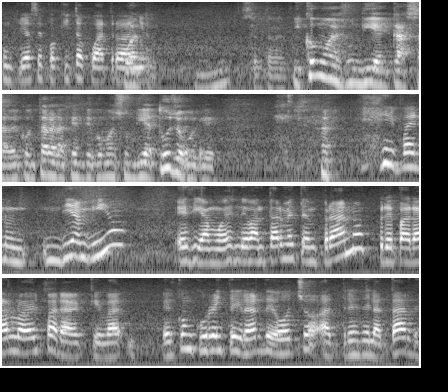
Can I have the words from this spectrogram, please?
Cumplió hace poquito cuatro, años. ¿Y cómo es un día en casa? De contar a la gente cómo es un día tuyo, porque... y bueno, un día mío es, digamos, es levantarme temprano, prepararlo a él para que va, él concurra a integrar de 8 a 3 de la tarde.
